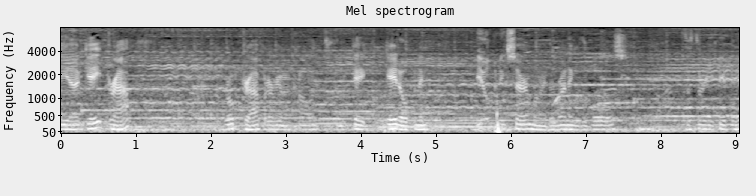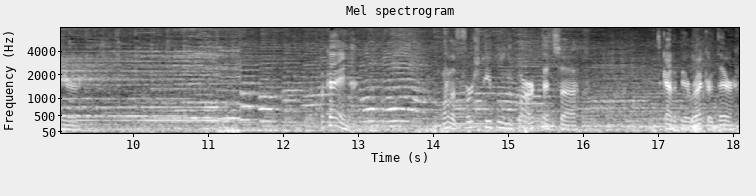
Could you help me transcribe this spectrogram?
The uh, gate drop, rope drop, whatever you want to call it. Gate gate opening, the opening ceremony, the running of the bulls. The 30 people here. Okay, one of the first people in the park. That's uh, it's got to be a record there.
